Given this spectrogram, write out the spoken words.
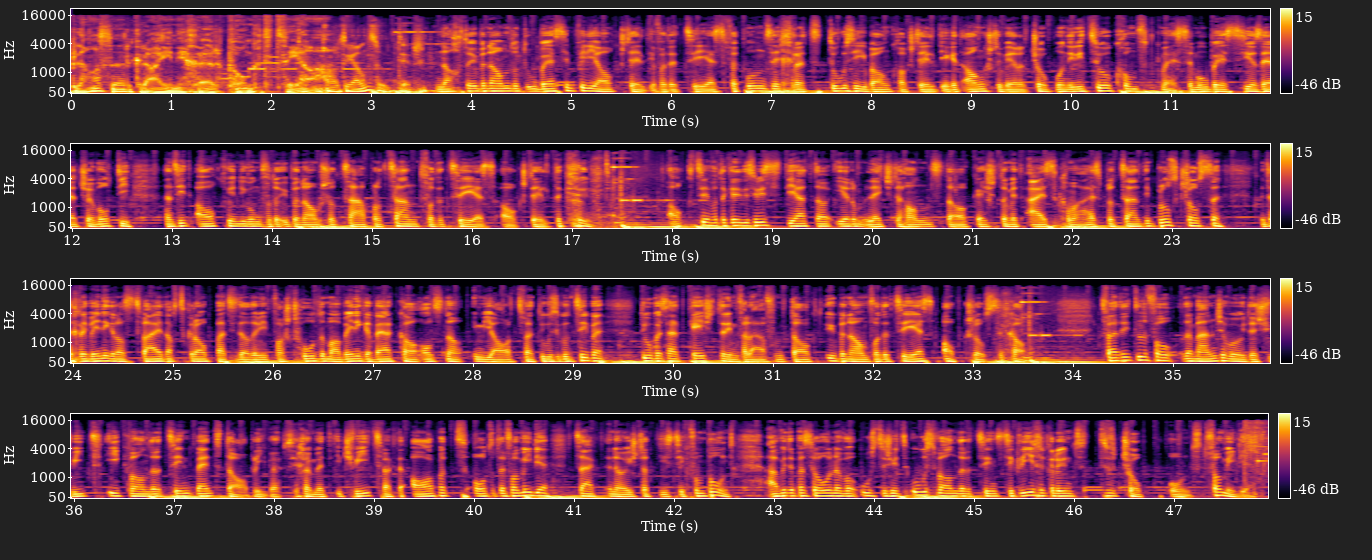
blasergreinicher.ch Adrian Sutter. Nach der Übernahme durch UBS sind viele Angestellte von der CS verunsichert. Tausende Bankangestellte haben Angst um ihren Job und ihre Zukunft. Gemäss dem UBS-CEO Sergio Motti haben seit Ankündigung von der Übernahme schon 10% der CS-Angestellten gekündigt. Aktie von der Credit Suisse die hat an ihrem letzten Handelstag gestern mit 1,1% im Plus geschlossen. Mit ein bisschen weniger als 82 Grad hat sie damit fast 100 Mal weniger Wert gehabt als noch im Jahr 2007. Die UBS hat gestern im Verlauf des Tages die Übernahme von der CS abgeschlossen gehabt. Zwei Drittel der Menschen, die in der Schweiz eingewandert sind, wollen da bleiben. Sie kommen in die Schweiz wegen der Arbeit oder der Familie, zeigt eine neue Statistik vom Bund. Auch bei den Personen, die aus der Schweiz auswandern, sind es die gleichen Gründe, der Job und die Familie.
